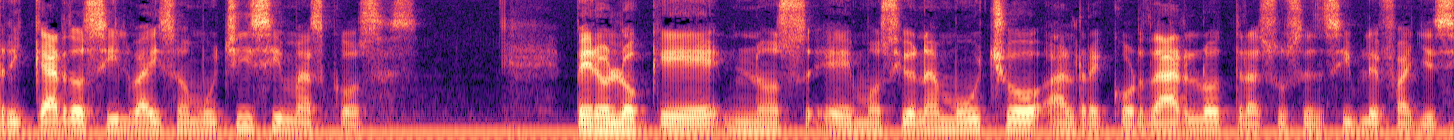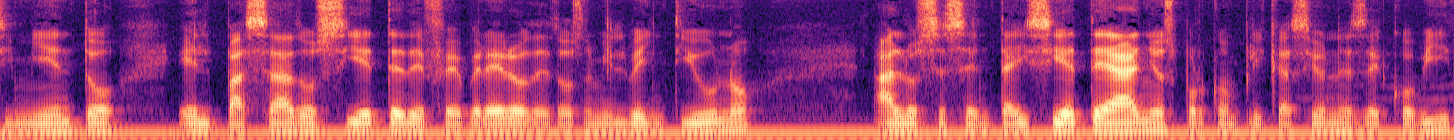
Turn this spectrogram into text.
Ricardo Silva hizo muchísimas cosas, pero lo que nos emociona mucho al recordarlo tras su sensible fallecimiento el pasado 7 de febrero de 2021, a los 67 años por complicaciones de COVID,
